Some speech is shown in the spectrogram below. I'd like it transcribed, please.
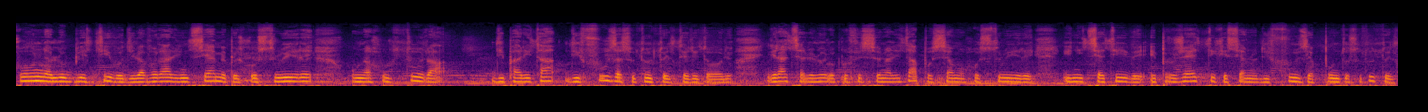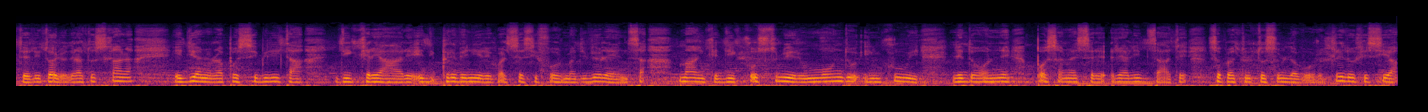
con l'obiettivo di lavorare insieme per costruire una cultura di parità diffusa su tutto il territorio. Grazie alle loro professionalità possiamo costruire iniziative e progetti che siano diffusi appunto su tutto il territorio della Toscana e diano la possibilità di creare e di prevenire qualsiasi forma di violenza, ma anche di costruire un mondo in cui le donne possano essere realizzate soprattutto sul lavoro. Credo che sia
